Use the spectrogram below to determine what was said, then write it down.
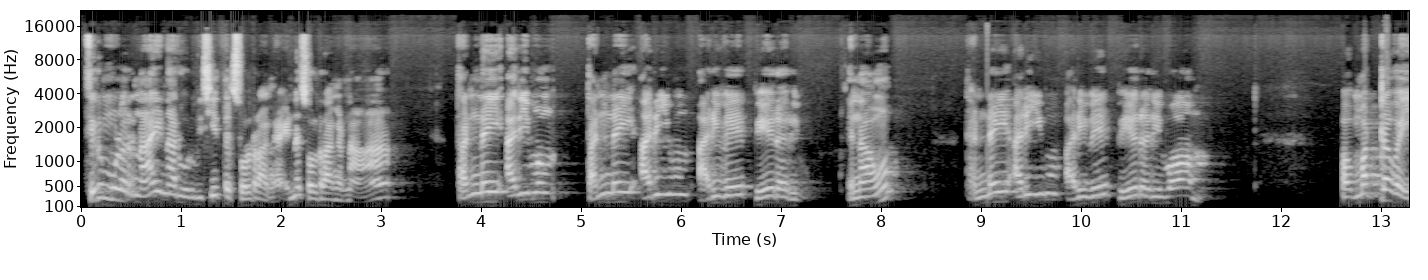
திருமூலர் நாயனார் ஒரு விஷயத்த சொல்றாங்க. என்ன சொல்றாங்கன்னா தன்னை அறிவும் தன்னை அறியும் அறிவே பேரறிவு. என்னாவும்? தன்னை அறியும் அறிவே பேரறிவாம். மற்றவை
